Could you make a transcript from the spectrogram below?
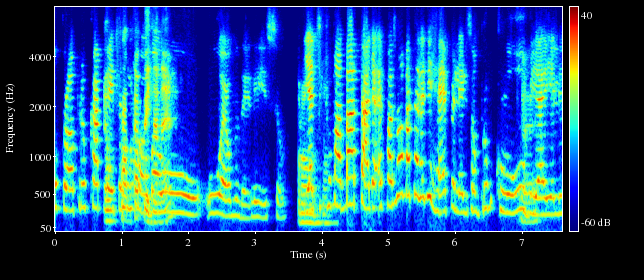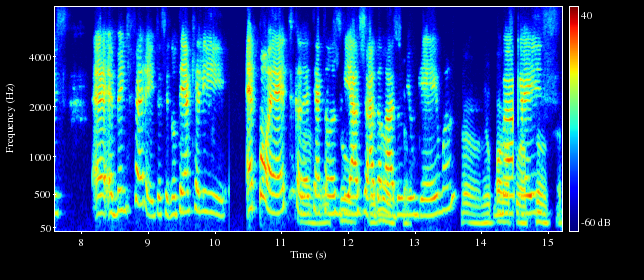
o próprio capeta próprio que rouba capeta, né? o, o elmo dele, isso. Pronto. E é tipo uma batalha, é quase uma batalha de rap, eles vão para um clube, É. e aí eles. É, é bem diferente, assim, não tem aquele. É poética, né? Ah, Tem aquelas viajadas lá do. Neil Gaiman. Ah, meu pau na tua Mas- pança.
